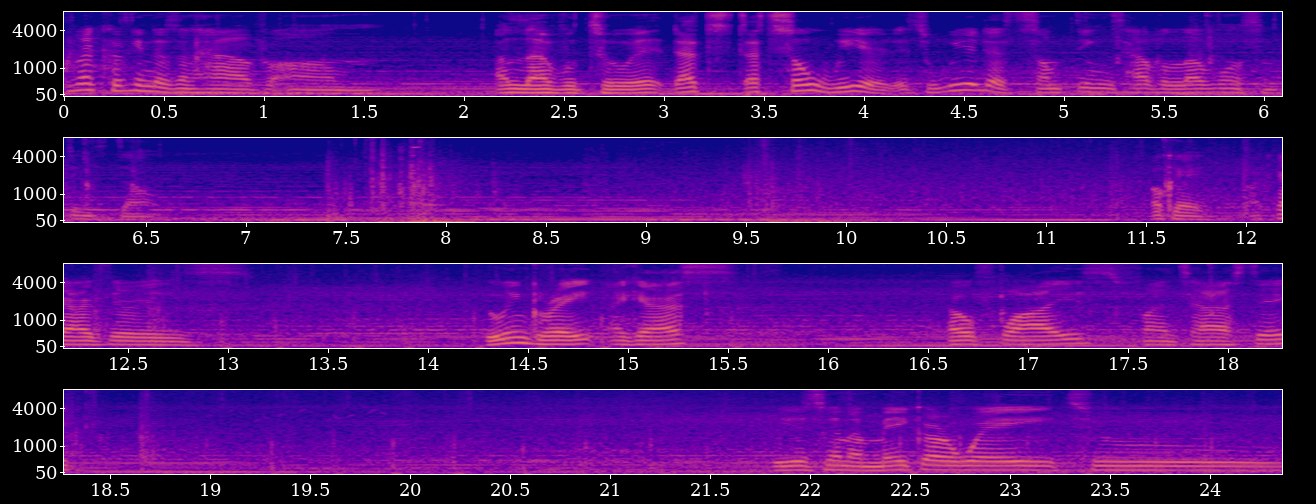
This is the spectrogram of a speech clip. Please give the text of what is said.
Too bad cooking doesn't have um a level to it. That's that's so weird. It's weird that some things have a level and some things don't. Okay, my character is doing great, I guess. Health wise, fantastic. We're just gonna make our way to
